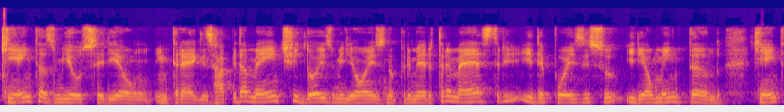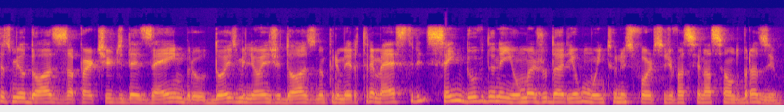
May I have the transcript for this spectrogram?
500 mil seriam entregues rapidamente, 2 milhões no primeiro trimestre e depois isso iria aumentando. 500 mil doses a partir de dezembro, 2 milhões de doses no primeiro trimestre, sem dúvida nenhuma ajudariam muito no esforço de vacinação do Brasil.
